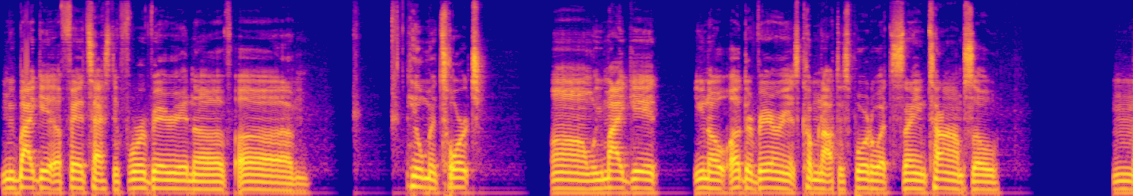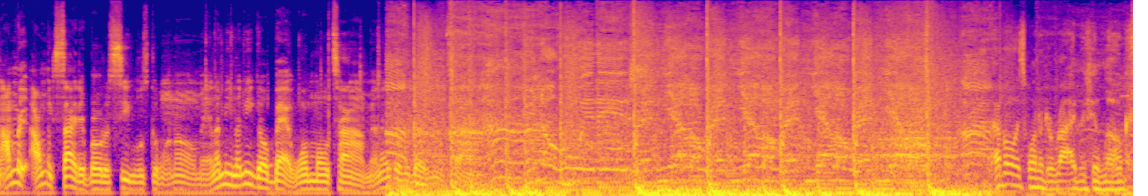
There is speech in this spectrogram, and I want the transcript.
we might get a Fantastic Four variant of um Human Torch. Um, we might get you know other variants coming out this portal at the same time. So Mm, I'm I'm excited, bro, to see what's going on, man. Let me let me go back one more time, man. Let me go back one time. I've always wanted to ride with you, Logan.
